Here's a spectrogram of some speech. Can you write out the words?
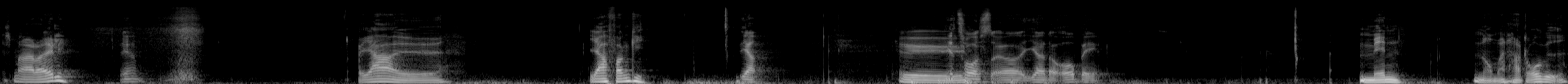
Det smager dejligt. Ja. Og jeg, øh, jeg er funky. Ja, Øh, jeg tror også, jeg er deroppe af. Men, når man har drukket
